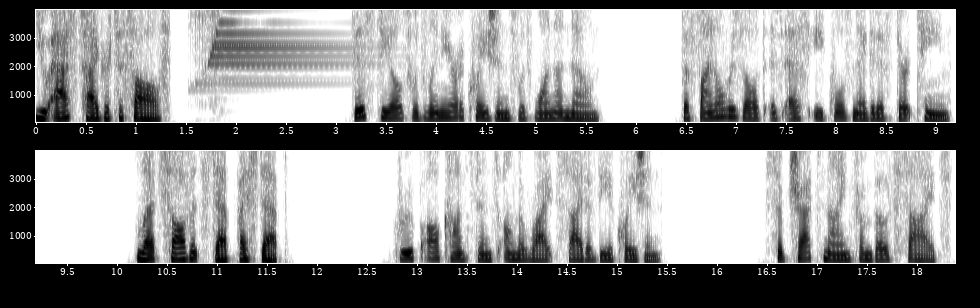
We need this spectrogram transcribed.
You ask Tiger to solve. This deals with linear equations with one unknown. The final result is s equals negative 13. Let's solve it step by step. Group all constants on the right side of the equation. Subtract 9 from both sides.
